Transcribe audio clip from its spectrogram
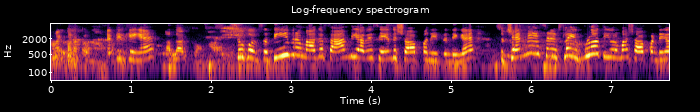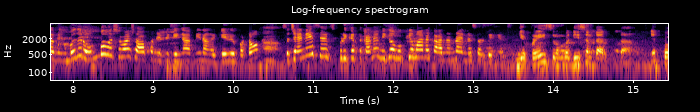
வணக்கம். எப்படி இருக்கீங்க? நல்லா இருக்கும் சூப்பர். ஸோ தீவிரமாக ஃபேமிலியாவே சேர்ந்து ஷாப் பண்ணிட்டு இருந்தீங்க. ஸோ சென்னை சில்க்ஸ்ல இவ்வளோ தீவிரமா ஷாப் பண்றீங்க அப்படிங்கும்போது ரொம்ப வருஷமா ஷாப் பண்ணிட்டு இருக்கீங்க அப்படின்னு நாங்க கேள்விப்பட்டோம். ஸோ சென்னை சில்க்ஸ் பிடிக்கிறதுக்கான மிக முக்கியமான காரணம்னா என்ன சொல்றீங்க இங்க பிரைஸ் ரொம்ப டீசெண்டா இருக்குடா எப்போ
